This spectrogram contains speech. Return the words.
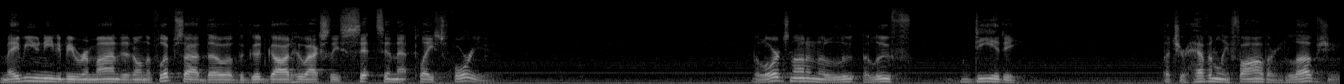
Maybe you need to be reminded on the flip side, though, of the good God who actually sits in that place for you. The Lord's not an aloof deity, but your heavenly Father. He loves you.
